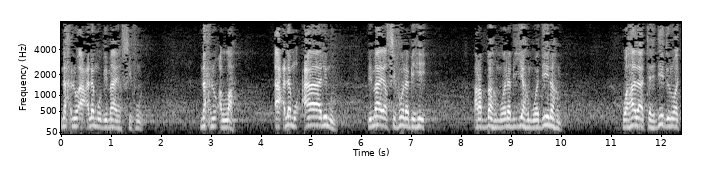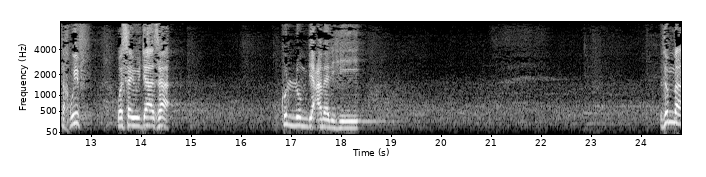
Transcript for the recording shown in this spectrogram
نحن أعلم بما يصفون. نحن الله أعلم عالم بما يصفون به. ربهم ونبيهم ودينهم. وهذا تهديد وتخويف وسيجازى كل بعمله. ثم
